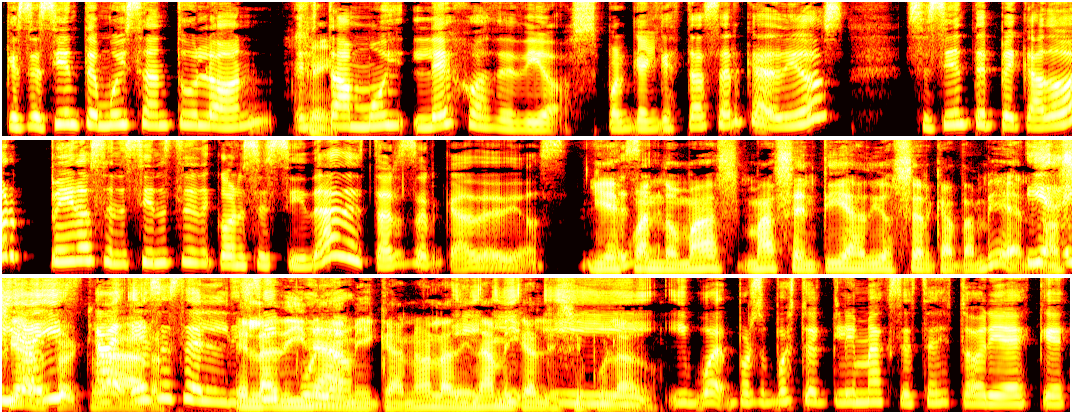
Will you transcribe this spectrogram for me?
que se siente muy santulón, Sí. está muy lejos de Dios, porque el que está cerca de Dios se siente pecador, pero se siente con necesidad de estar cerca de Dios. Y es cuando más, más sentía a Dios cerca también. y, ¿no es y ahí? Claro. ese es el la dinámica, ¿no? La dinámica y- del discipulado. Y, por supuesto, el clímax de esta historia es que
